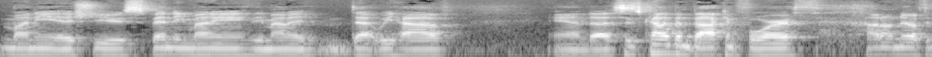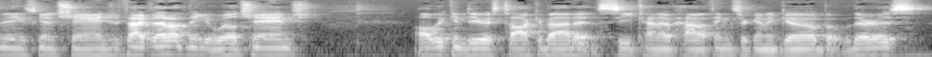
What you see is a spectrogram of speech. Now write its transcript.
money issues, spending money, the amount of debt we have, and uh, so it's kind of been back and forth. I don't know if anything's going to change. In fact, I don't think it will change. All we can do is talk about it and see kind of how things are going to go. But there is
